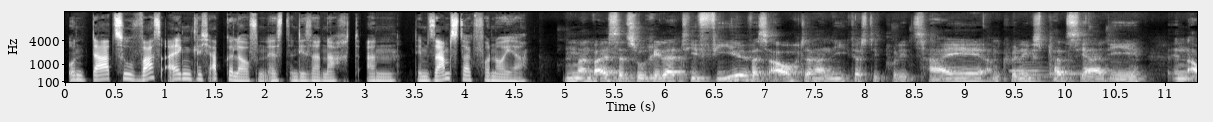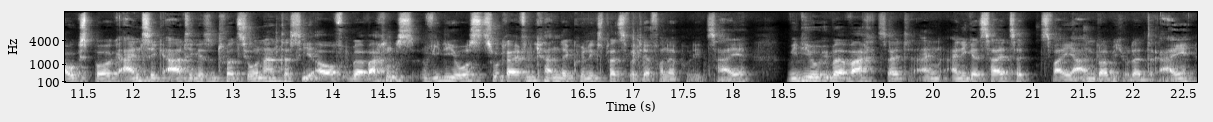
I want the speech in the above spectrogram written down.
und dazu, was eigentlich abgelaufen ist in dieser Nacht an dem Samstag vor Neujahr? Man weiß dazu relativ viel, was auch daran liegt, dass die Polizei am Königsplatz ja die in Augsburg einzigartige Situation hat, dass sie auf Überwachungsvideos zugreifen kann. Der Königsplatz wird ja von der Polizei Video überwacht seit ein, einiger Zeit, seit zwei Jahren, glaube ich, oder drei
